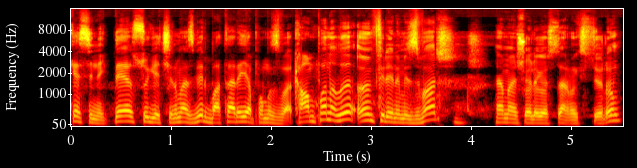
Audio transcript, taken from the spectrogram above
kesinlikle su geçirmez bir batarya yapımız var. Kampanalı ön frenimiz var. Hemen şöyle göstermek istiyorum.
